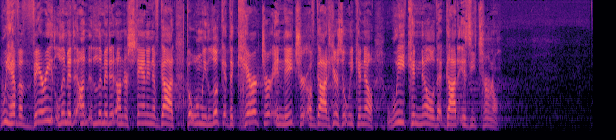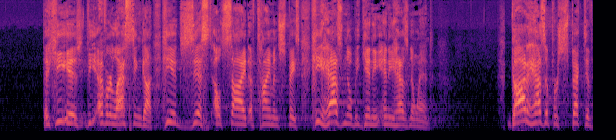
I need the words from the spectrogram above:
We have a very limited, un, limited understanding of God, but when we look at the character and nature of God, here's what we can know we can know that God is eternal. That He is the everlasting God. He exists outside of time and space. He has no beginning and He has no end. God has a perspective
